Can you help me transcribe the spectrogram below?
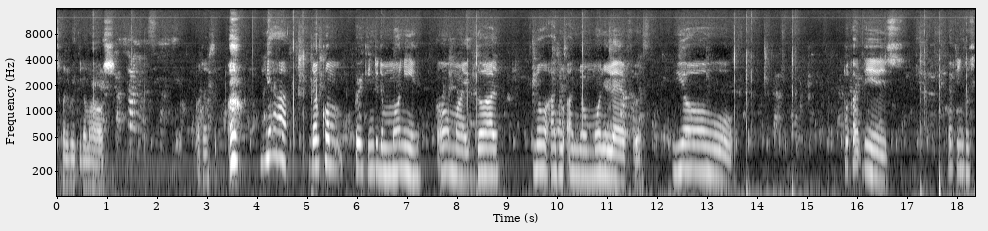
Somebody breaking my house. What is it? yeah! Don't come break into the money. Oh my god. No, I don't have no money left. Yo. Look at this. Everything was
